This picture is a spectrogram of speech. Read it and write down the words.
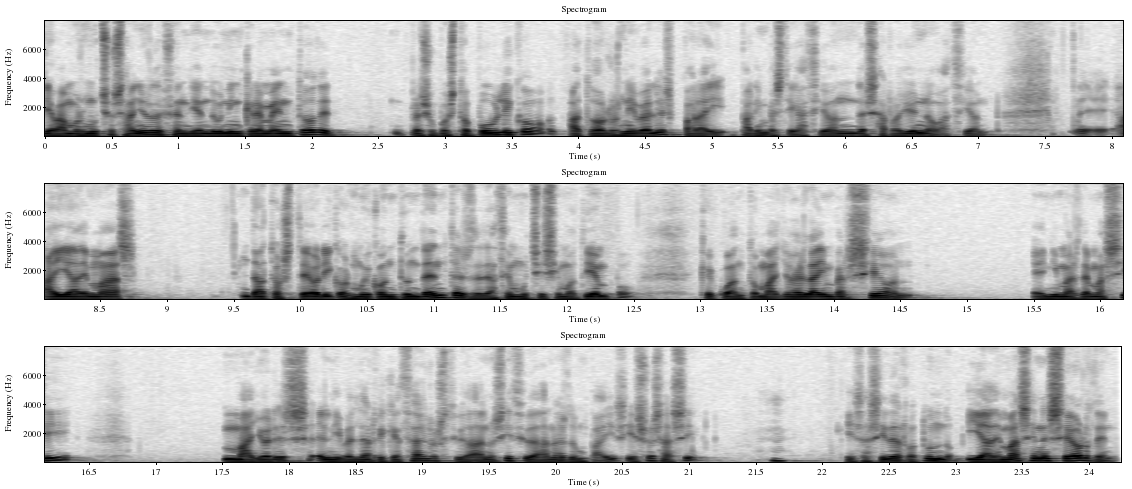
llevamos muchos años defendiendo un incremento de presupuesto público a todos los niveles para, investigación, desarrollo e innovación. Eh, hay además datos teóricos muy contundentes desde hace muchísimo tiempo que cuanto mayor es la inversión en I más mayor es el nivel de riqueza de los ciudadanos y ciudadanas de un país. Y eso es así. Y es así de rotundo. Y además en ese orden,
